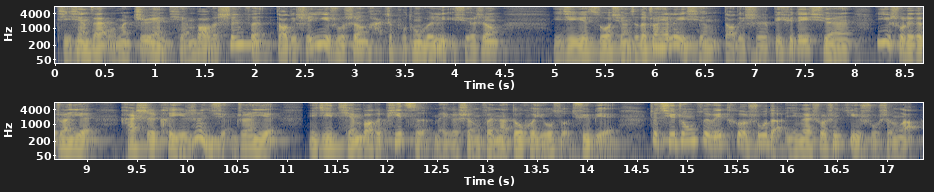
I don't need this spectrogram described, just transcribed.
体现在我们志愿填报的身份到底是艺术生还是普通文理学生。以及所选择的专业类型到底是必须得选艺术类的专业，还是可以任选专业？以及填报的批次，每个省份呢都会有所区别。这其中最为特殊的，应该说是艺术生了。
